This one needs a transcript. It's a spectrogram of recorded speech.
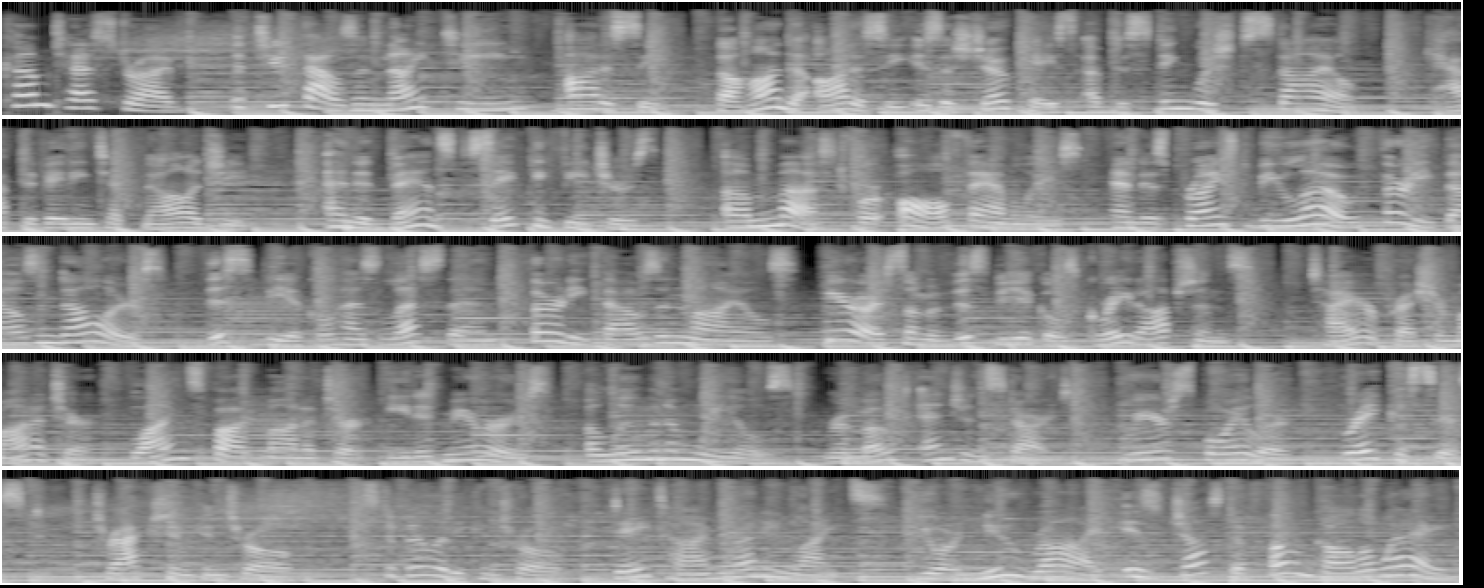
Come test drive the 2019 Odyssey. The Honda Odyssey is a showcase of distinguished style, captivating technology, and advanced safety features. A must for all families and is priced below $30,000. This vehicle has less than 30,000 miles. Here are some of this vehicle's great options tire pressure monitor, blind spot monitor, heated mirrors, aluminum wheels, remote engine start, rear spoiler, brake assist, traction control, stability control, daytime running lights. Your new ride is just a phone call away.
